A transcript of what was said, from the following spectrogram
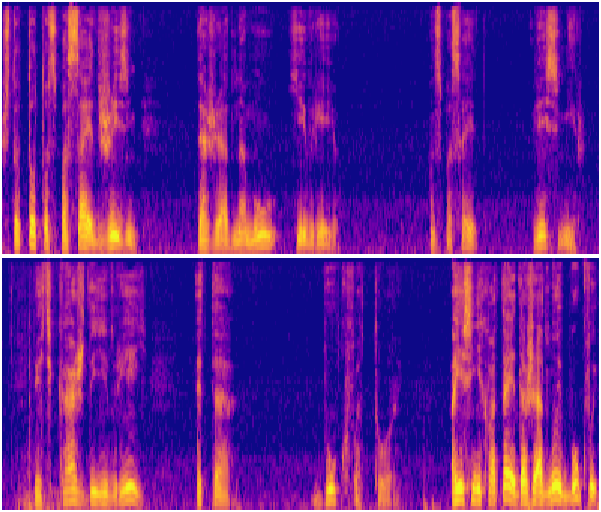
что тот, кто спасает жизнь даже одному еврею. Он спасает весь мир. Ведь каждый еврей – это буква Торы. А если не хватает даже одной буквы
